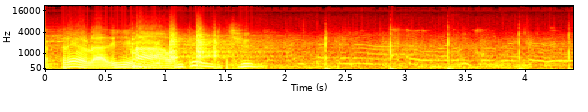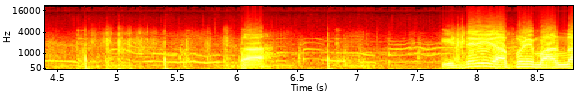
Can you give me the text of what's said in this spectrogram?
അത്രേ ഉള്ളു അത് ശരി. പാവം പേടിച്ചു. ഇഡലി അപ്പഴി മണ്ണ?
